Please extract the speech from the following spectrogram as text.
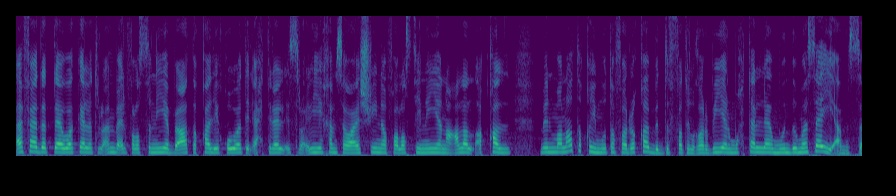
أفادت وكالة الأنباء الفلسطينية باعتقال قوات الاحتلال الإسرائيلي 25 فلسطينيا على الأقل من مناطق متفرقة بالضفة الغربية المحتلة منذ مساء أمس.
